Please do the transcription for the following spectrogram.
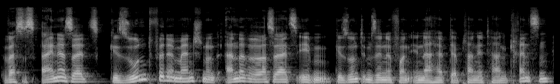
was ist einerseits gesund für den Menschen und andererseits eben gesund im Sinne von innerhalb der planetaren Grenzen,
